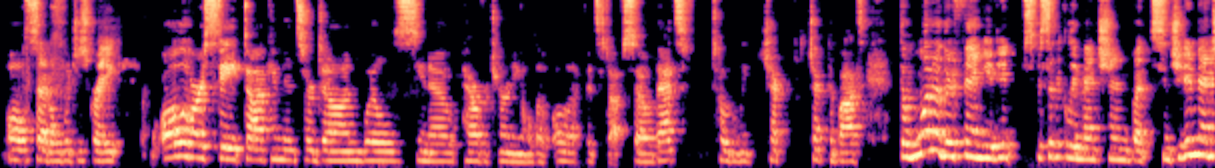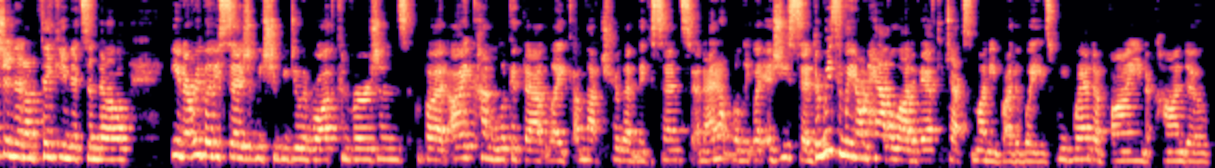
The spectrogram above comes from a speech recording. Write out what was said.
all settled, which is great. All of our estate documents are done, wills, you know, power of attorney, all the all that good stuff. So that's totally check check the box. The one other thing you didn't specifically mention, but since you didn't mention it, I'm thinking it's a no. You know, everybody says we should be doing Roth conversions, but I kind of look at that like I'm not sure that makes sense, and I don't really like. As you said, the reason we don't have a lot of after tax money, by the way, is we wound up buying a condo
